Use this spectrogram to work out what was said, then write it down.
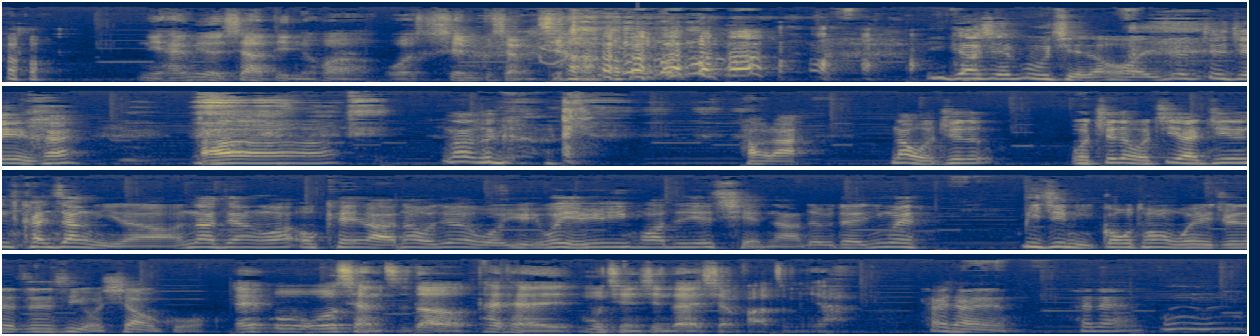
你还没有下定的话，我先不想叫。一定要先付钱的哦，你这借钱也开啊。那这个好啦，那我觉得，我觉得我既然今天看上你了啊，那这样的话 OK 啦。那我觉得我愿我也愿意花这些钱呐、对不对？因为毕竟你沟通，我也觉得真的是有效果。哎、我我想知道太太目前现在想法怎么样？太太，太太，嗯，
